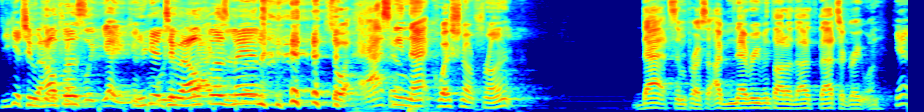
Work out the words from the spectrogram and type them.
you get two you alphas. complete- yeah, you can get two alphas, man. so asking that question up front, that's impressive. I've never even thought of that. That's a great one. Yeah.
